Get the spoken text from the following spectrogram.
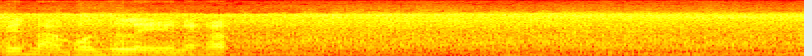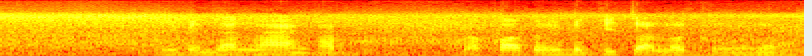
เวียดนามพ้นทะเลนะครับ นี่เป็นด้านล่างครับแล้วก็ตรงนี้เป็นที่จอดรถของโรงแรม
